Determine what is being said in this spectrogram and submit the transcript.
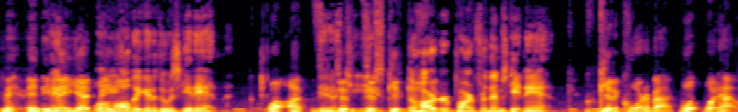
May- Indy may yet well, be. all they got to do is get in. Well, uh, You know, just, just get, the harder part for them is getting in. Get a quarterback. What what hap-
